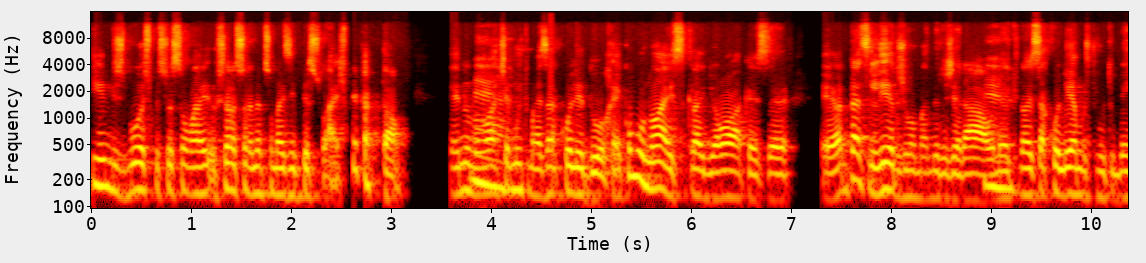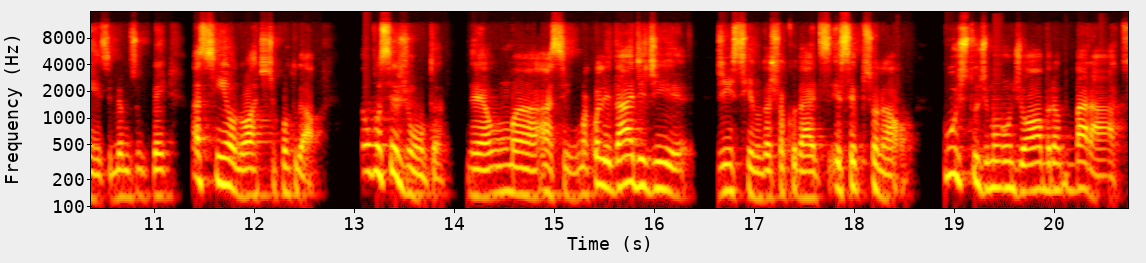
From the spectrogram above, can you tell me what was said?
que em Lisboa as pessoas são mais, os relacionamentos são mais impessoais, porque é capital. E no é. norte é muito mais acolhedor. É como nós, cariocas, é, é, brasileiros de uma maneira geral, é. né, que nós acolhemos muito bem, recebemos muito bem. Assim é o norte de Portugal. Então você junta né, uma, assim, uma qualidade de de ensino das faculdades excepcional, custo de mão de obra barato.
